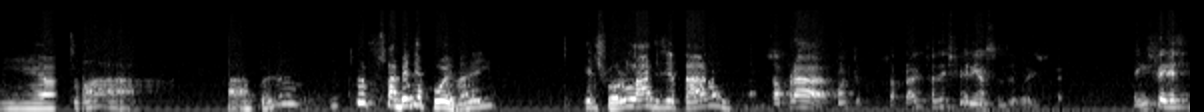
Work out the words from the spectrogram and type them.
Em relação a, a coisa, saber depois, mas aí eles foram lá, visitaram. Só para só para fazer diferença. Tem diferença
